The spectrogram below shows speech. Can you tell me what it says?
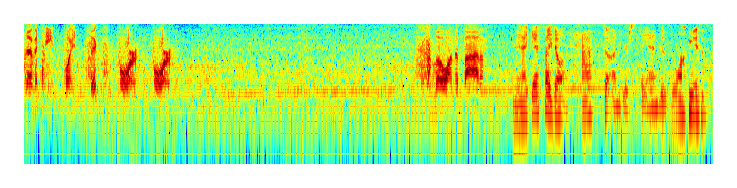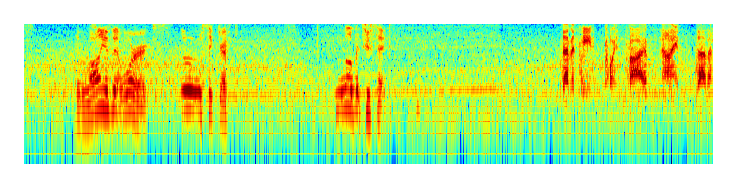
17.644. Slow on the bottom. I mean, I guess I don't have to understand as long as, as long as it works. Ooh, sick drift. A little bit too sick. 17.597.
